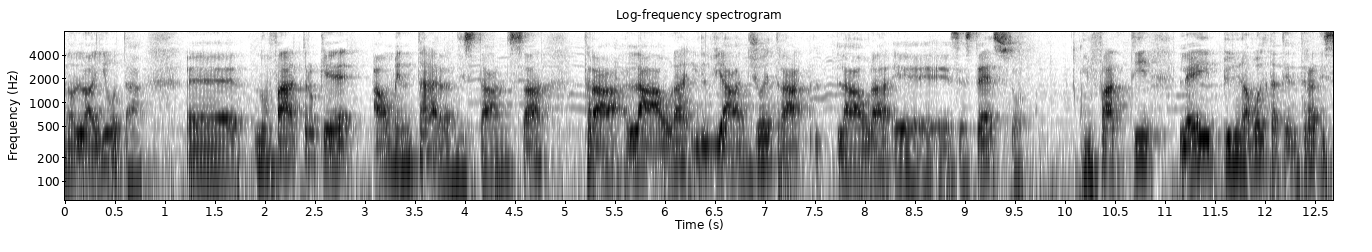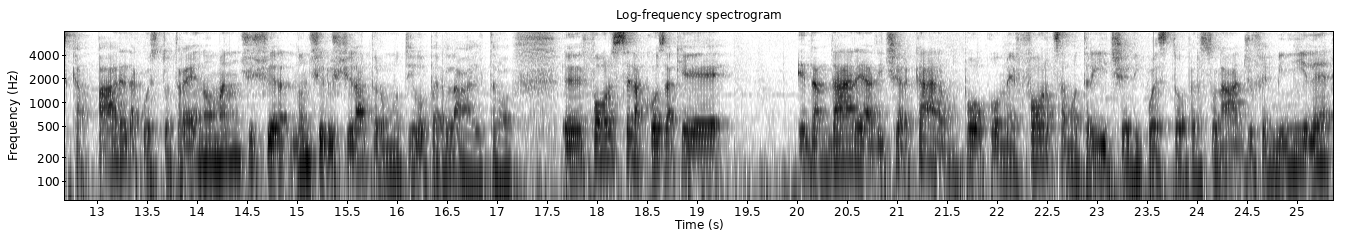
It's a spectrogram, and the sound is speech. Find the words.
non lo aiuta, Eh, non fa altro che aumentare la distanza tra Laura, il viaggio e tra Laura e, se stesso. Infatti lei più di una volta tenterà di scappare da questo treno ma non ci, riuscirà- non ci riuscirà per un motivo o per l'altro. Eh, forse la cosa che ed andare a ricercare un po' come forza motrice di questo personaggio femminile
